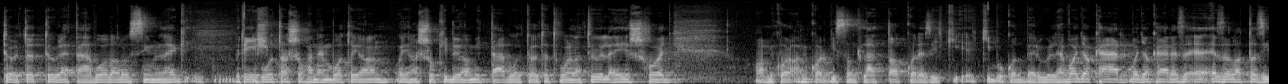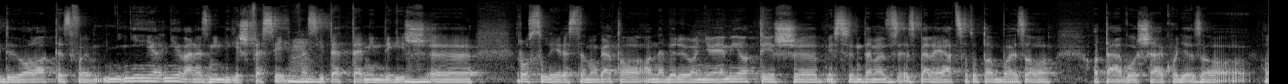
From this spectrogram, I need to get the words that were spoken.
töltött tőle távol, valószínűleg régóta soha nem volt olyan, olyan sok idő, amit távol töltött volna tőle, és hogy amikor, amikor viszont látta, akkor ez így kibukott belőle, vagy akár, vagy akár ez, ez alatt az idő alatt, ez nyilván ez mindig is feszé, mm. feszítette, mindig is mm. ö, rosszul érezte magát a, a nevelő anyja emiatt, és, és szerintem ez, ez belejátszhatott abba ez a, a távolság, hogy ez a, a,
